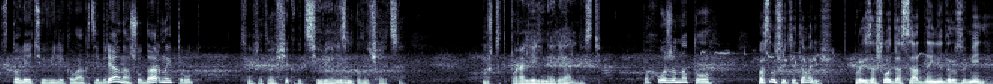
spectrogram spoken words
«Столетию Великого Октября наш ударный труд». Слушай, это вообще какой-то сюрреализм получается. Может, это параллельная реальность? Похоже на то. Послушайте, товарищ, произошло досадное недоразумение.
